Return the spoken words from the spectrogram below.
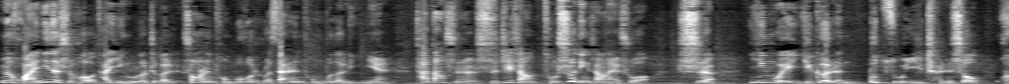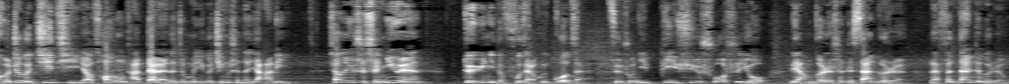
因为环一的时候，他引入了这个双人同步或者说三人同步的理念。他当时实际上从设定上来说，是因为一个人不足以承受和这个机体要操纵他带来的这么一个精神的压力，相当于是神经元。对于你的负载会过载，所以说你必须说是由两个人甚至三个人来分担这个任务。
